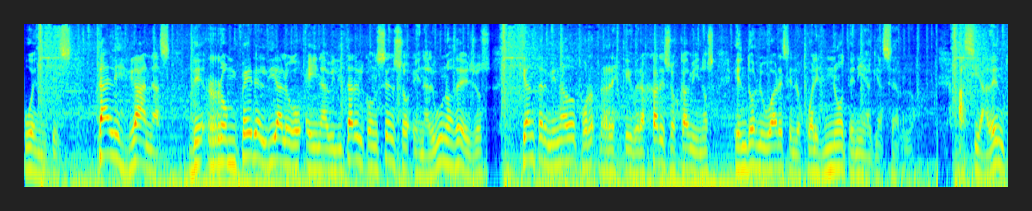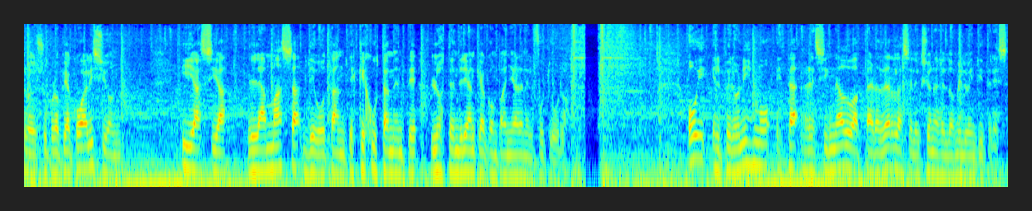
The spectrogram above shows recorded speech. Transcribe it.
puentes, tales ganas de romper el diálogo e inhabilitar el consenso en algunos de ellos, que han terminado por resquebrajar esos caminos en dos lugares en los cuales no tenía que hacerlo, hacia adentro de su propia coalición y hacia la masa de votantes que justamente los tendrían que acompañar en el futuro. Hoy el peronismo está resignado a perder las elecciones del 2023,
